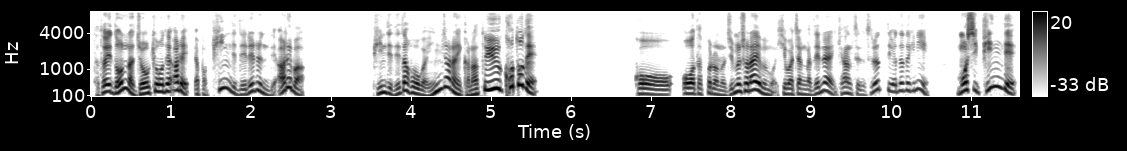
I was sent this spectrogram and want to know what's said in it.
たとえどんな状況であれ、やっぱピンで出れるんであれば、ピンで出た方がいいんじゃないかなということで、こう、太田プロの事務所ライブもひばちゃんが出れないキャンセルするって言われた時に、もしピンで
